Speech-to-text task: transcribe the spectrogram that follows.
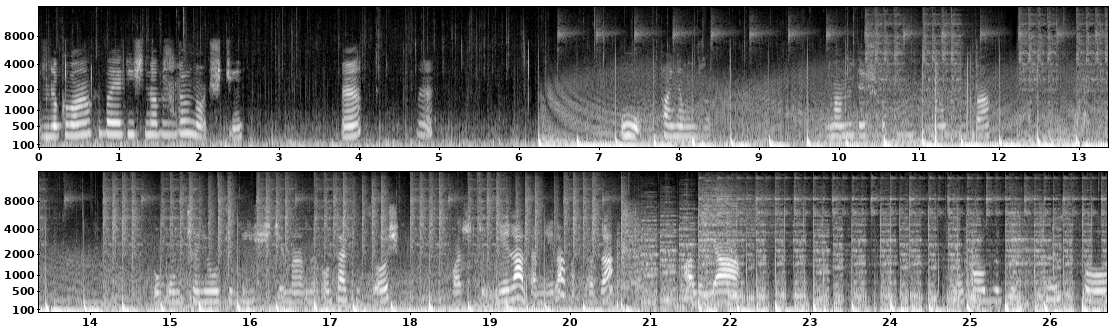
Odblokowałam chyba jakieś nowe zdolności. E? E? Uuu, fajna muza. Mamy też chyba. Po włączeniu oczywiście mamy o takie coś. Patrzcie, nie latam, nie latam, prawda? Ale ja przechodzę przez wszystko.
